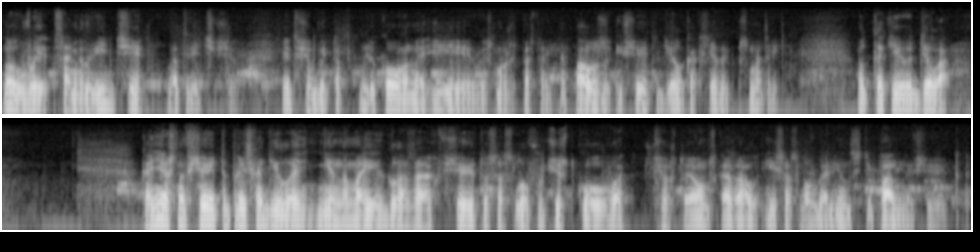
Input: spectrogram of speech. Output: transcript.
ну, вы сами увидите в ответе все. Это все будет опубликовано, и вы сможете поставить на паузу, и все это дело как следует посмотреть. Вот такие вот дела. Конечно, все это происходило не на моих глазах, все это со слов участкового, все, что я вам сказал, и со слов Галины Степановны все это.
